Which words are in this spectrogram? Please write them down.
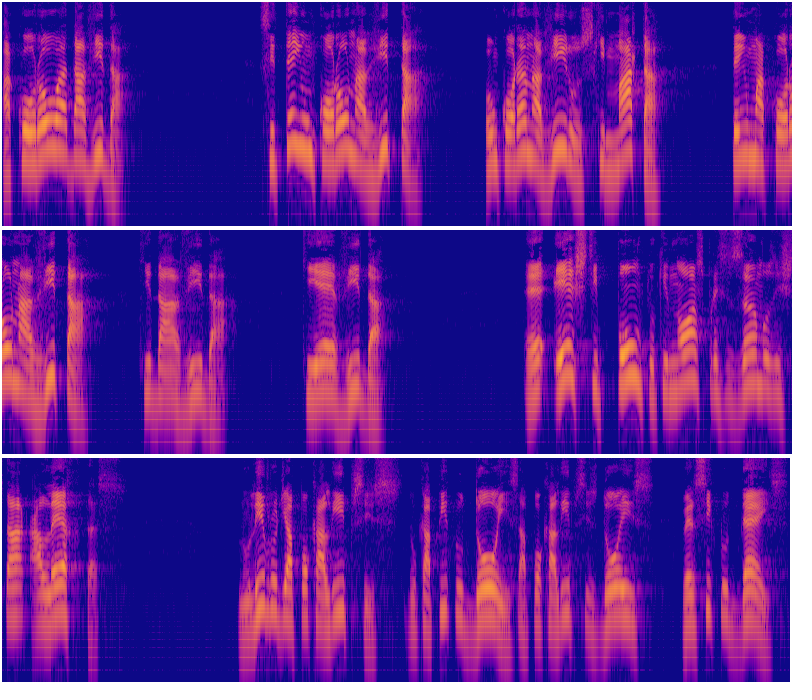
A coroa da vida. Se tem um coronavita, um coronavírus que mata, tem uma coronavita que dá vida, que é vida. É este ponto que nós precisamos estar alertas. No livro de Apocalipse, no capítulo 2, Apocalipse 2, versículo 10,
